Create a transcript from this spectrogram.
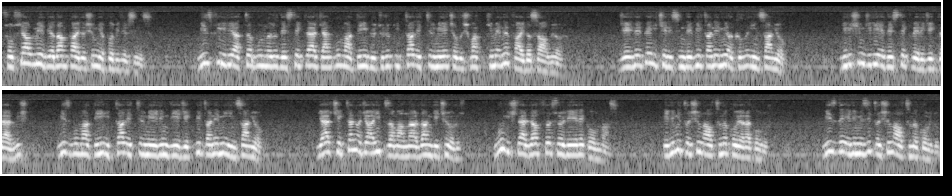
sosyal medyadan paylaşım yapabilirsiniz. Biz fiiliyatta bunları desteklerken bu maddeyi götürüp iptal ettirmeye çalışmak kime ne fayda sağlıyor? CHP içerisinde bir tane mi akıllı insan yok? Girişimciliğe destek vereceklermiş, biz bu maddeyi iptal ettirmeyelim diyecek bir tane mi insan yok? Gerçekten acayip zamanlardan geçiyoruz, bu işler lafla söyleyerek olmaz. Elini taşın altına koyarak olur. Biz de elimizi taşın altına koyduk.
